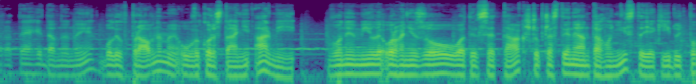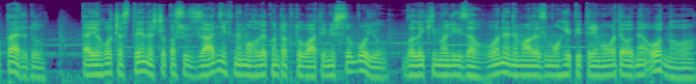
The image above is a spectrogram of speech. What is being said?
Стратеги давнини були вправними у використанні армії. Вони вміли організовувати все так, щоб частини антагоніста, які йдуть попереду, та його частини, що пасуть задніх, не могли контактувати між собою. Великі малі загони не мали змоги підтримувати одне одного.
